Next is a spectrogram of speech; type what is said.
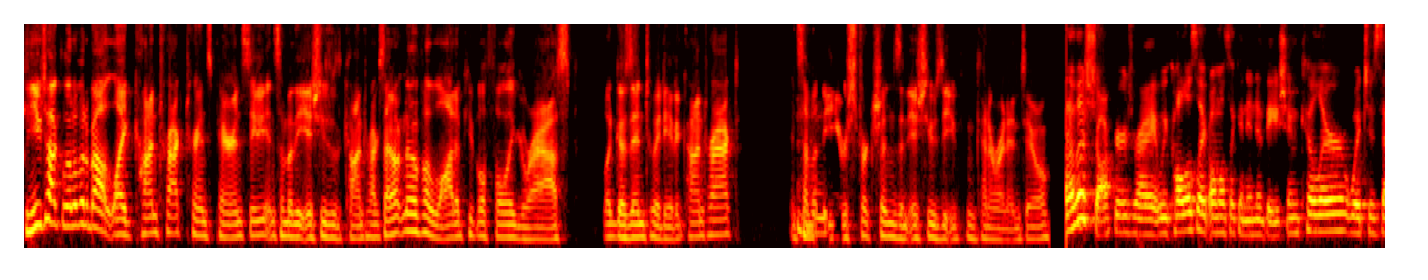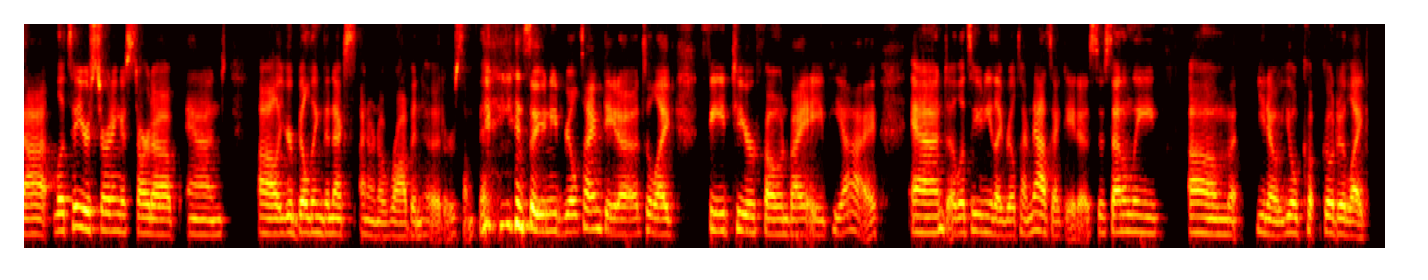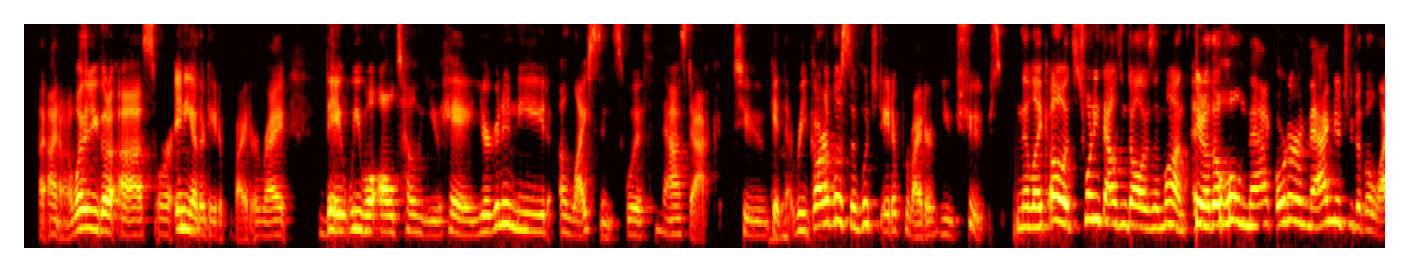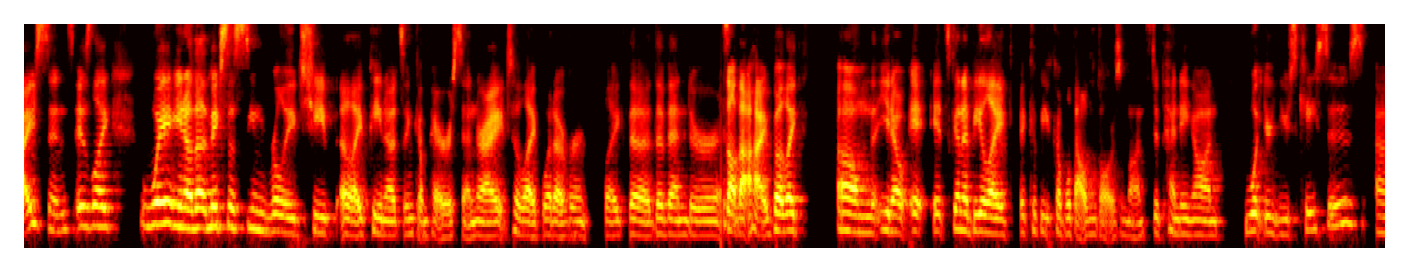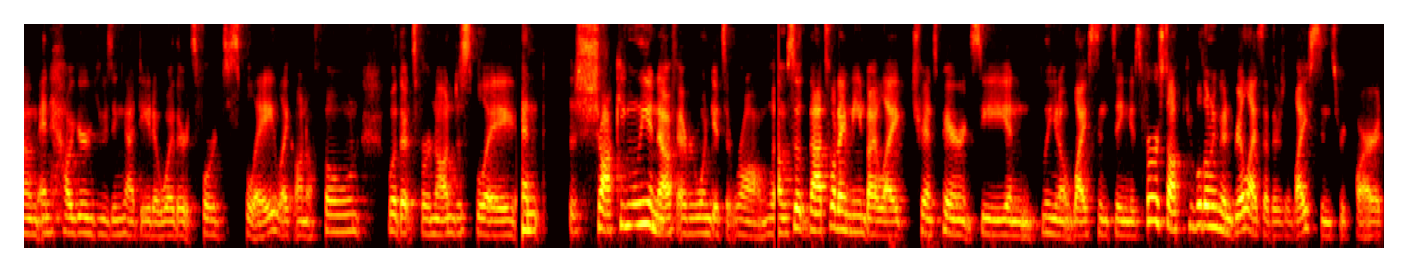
Can you talk a little bit about like contract transparency and some of the issues with contracts? I don't know if a lot of people fully grasp what goes into a data contract and some of Mhm. the restrictions and issues that you can kind of run into. One of the shockers, right? We call this like almost like an innovation killer, which is that let's say you're starting a startup and uh, you're building the next, I don't know, Robinhood or something. And so you need real-time data to like feed to your phone by API. And uh, let's say you need like real-time NASDAQ data. So suddenly, um, you know, you'll co- go to like, I don't know, whether you go to us or any other data provider, right? They, we will all tell you, hey, you're going to need a license with NASDAQ to get that, regardless of which data provider you choose. And they're like, oh, it's $20,000 a month. You know, the whole mag- order of magnitude of the license is like way, you know, that makes us seem really cheap, uh, like peanuts in comparison, right? To like whatever, like the, the vendor, it's not that high, but like, um, you know, it, it's going to be like, it could be a couple thousand dollars a month, depending on what your use case is, um, and how you're using that data, whether it's for display, like on a phone, whether it's for non-display. And shockingly enough, everyone gets it wrong. Um, so that's what I mean by like transparency and, you know, licensing is first off, people don't even realize that there's a license required.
